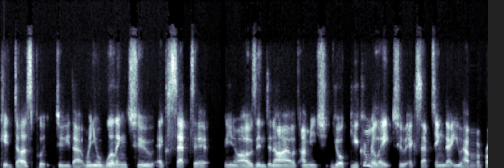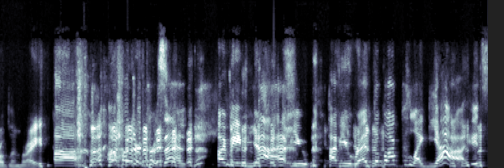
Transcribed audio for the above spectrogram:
it does put do that. When you're willing to accept it you know, I was in denial. I mean, you you can relate to accepting that you have a problem, right? Uh, hundred percent. I mean, yeah. Have you have you read the book? Like, yeah, it's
